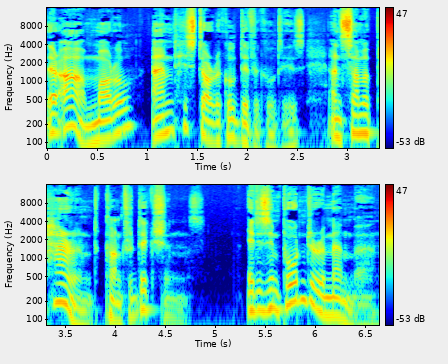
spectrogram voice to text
There are moral and historical difficulties and some apparent contradictions. It is important to remember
